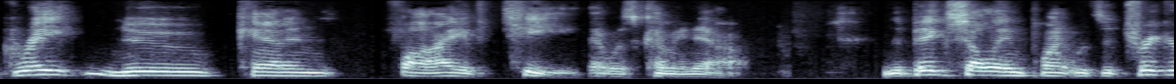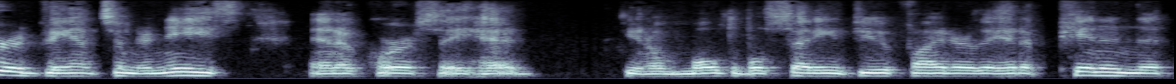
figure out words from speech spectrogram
great new Canon 5T that was coming out. The big selling point was the trigger advance underneath. And of course, they had, you know, multiple setting viewfinder. They had a pin in the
